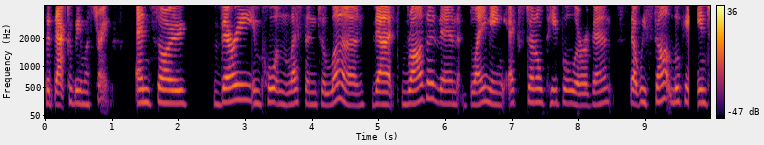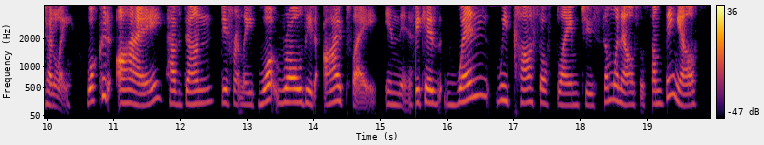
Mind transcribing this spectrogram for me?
that that could be my strength. And so very important lesson to learn that rather than blaming external people or events that we start looking internally what could I have done differently? What role did I play in this? Because when we pass off blame to someone else or something else,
